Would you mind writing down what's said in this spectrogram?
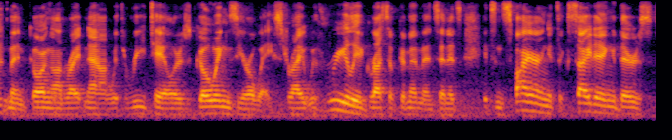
movement going on right now with retailers going zero waste, right? With really aggressive commitments, and it's it's inspiring, it's exciting. There's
